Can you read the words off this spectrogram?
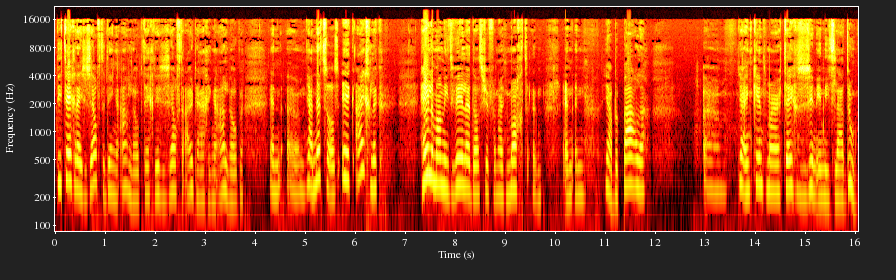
die tegen dezezelfde dingen aanlopen, tegen dezezelfde uitdagingen aanlopen. En um, ja, net zoals ik eigenlijk helemaal niet willen dat je vanuit macht en, en, en ja, bepalen um, ja, een kind maar tegen zijn zin in iets laat doen.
